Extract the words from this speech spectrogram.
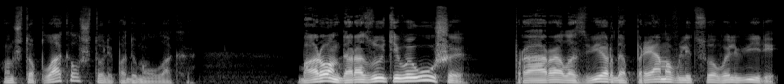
«Он что, плакал, что ли?» — подумал Лакха. «Барон, да разуйте вы уши!» – проорала Зверда прямо в лицо в Эльвире.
